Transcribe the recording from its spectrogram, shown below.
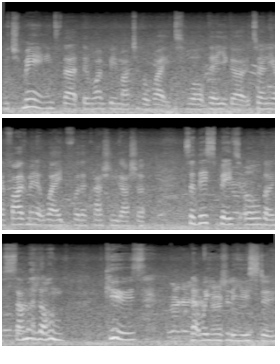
which means that there won't be much of a wait. Well, there you go. It's only a five minute wait for the Crush and Gusher. So this beats all those summer long queues that we're usually used to.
